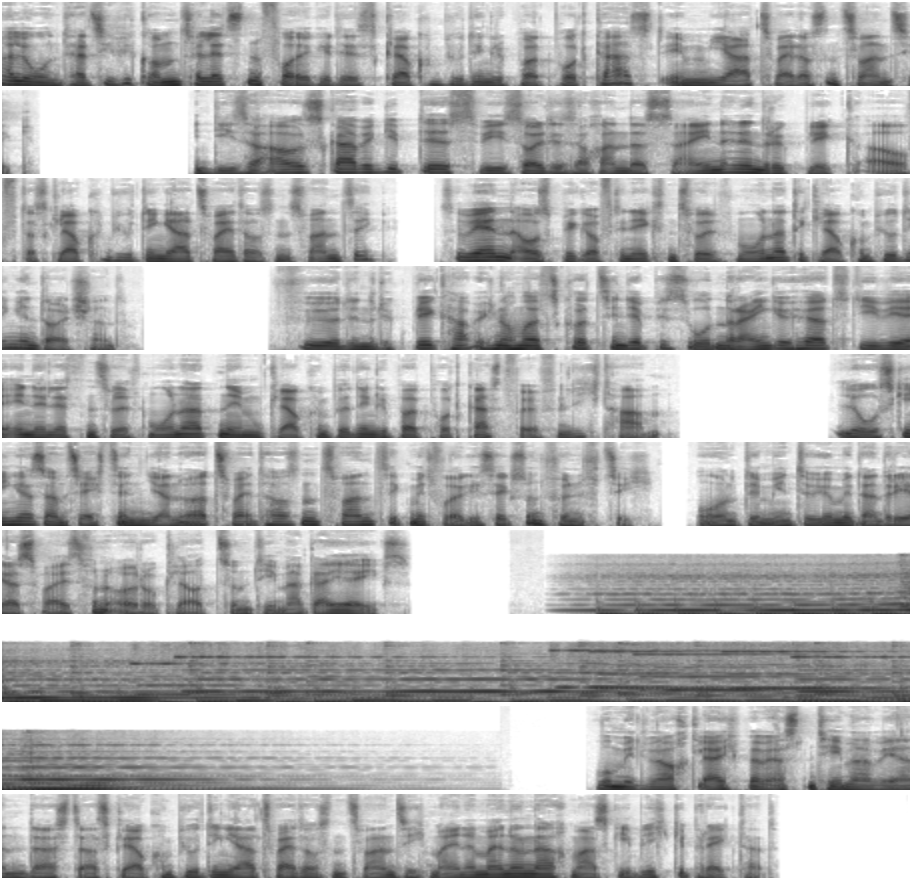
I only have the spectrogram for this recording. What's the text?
Hallo und herzlich willkommen zur letzten Folge des Cloud Computing Report Podcast im Jahr 2020. In dieser Ausgabe gibt es, wie sollte es auch anders sein, einen Rückblick auf das Cloud Computing Jahr 2020 sowie einen Ausblick auf die nächsten zwölf Monate Cloud Computing in Deutschland. Für den Rückblick habe ich nochmals kurz in die Episoden reingehört, die wir in den letzten zwölf Monaten im Cloud Computing Report Podcast veröffentlicht haben. Los ging es am 16. Januar 2020 mit Folge 56 und dem Interview mit Andreas Weiß von Eurocloud zum Thema Gaia X. Womit wir auch gleich beim ersten Thema wären, das das Cloud Computing Jahr 2020 meiner Meinung nach maßgeblich geprägt hat.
